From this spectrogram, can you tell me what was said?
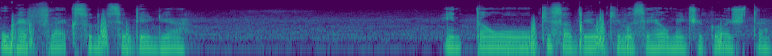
um reflexo do seu DNA. Então, o que saber o que você realmente gosta?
